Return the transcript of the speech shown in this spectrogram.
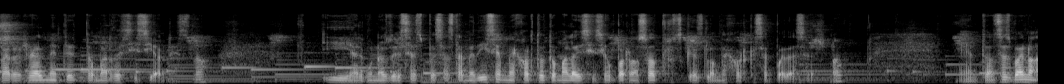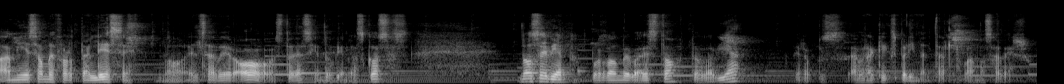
para realmente tomar decisiones, ¿no? Y algunas veces pues hasta me dicen, mejor tú toma la decisión por nosotros, que es lo mejor que se puede hacer, ¿no? Entonces, bueno, a mí eso me fortalece, ¿no? El saber, oh, estoy haciendo bien las cosas. No sé bien por dónde va esto todavía, pero pues habrá que experimentarlo, vamos a ver.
